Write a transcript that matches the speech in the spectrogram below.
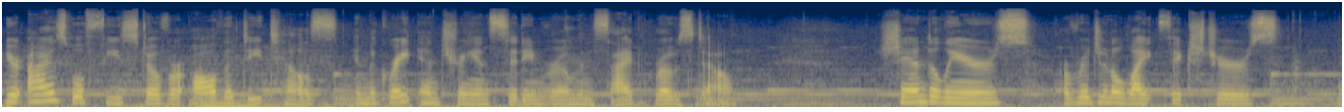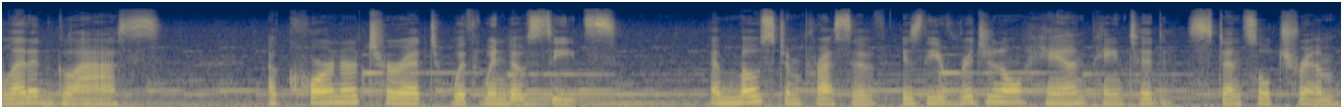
Your eyes will feast over all the details in the great entry and sitting room inside Rosedell chandeliers, original light fixtures, leaded glass, a corner turret with window seats, and most impressive is the original hand-painted stencil trim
